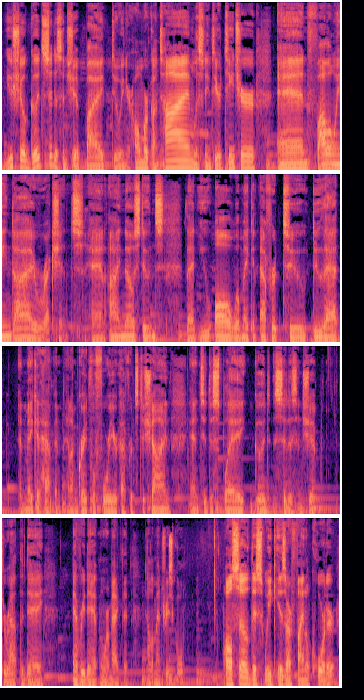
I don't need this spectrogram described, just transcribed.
You show good citizenship by doing your homework on time, listening to your teacher, and following directions. And I know, students, that you all will make an effort to do that and make it happen. And I'm grateful for your efforts to shine and to display good citizenship throughout the day, every day at Moore Magnet Elementary School. Also, this week is our final quarter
